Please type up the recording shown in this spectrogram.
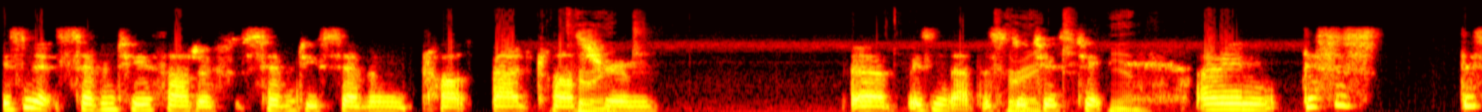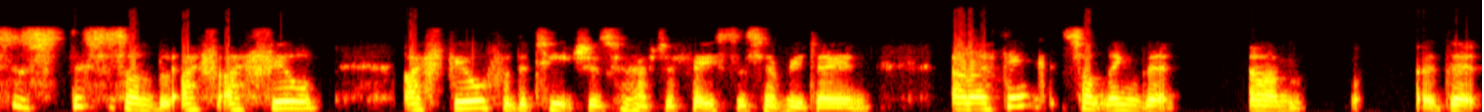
isn't it seventieth out of seventy seven cl- bad classroom. Uh, isn't that the Correct. statistic? Yeah. I mean, this is this is this is unbelievable. I, I feel I feel for the teachers who have to face this every day, and and I think something that um, that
